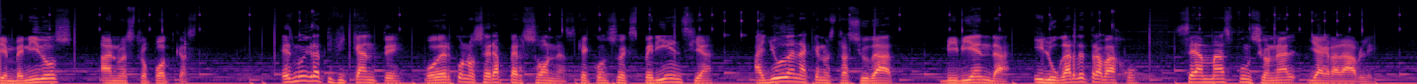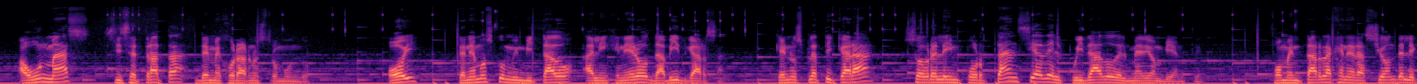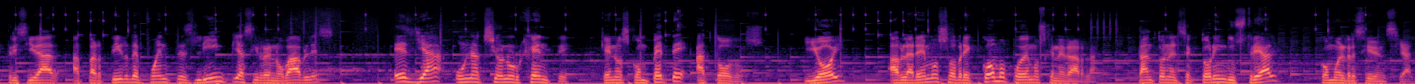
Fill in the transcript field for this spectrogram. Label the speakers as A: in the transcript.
A: Bienvenidos a nuestro podcast. Es muy gratificante poder conocer a personas que con su experiencia ayudan a que nuestra ciudad, vivienda y lugar de trabajo sea más funcional y agradable. Aún más si se trata de mejorar nuestro mundo. Hoy tenemos como invitado al ingeniero David Garza, que nos platicará sobre la importancia del cuidado del medio ambiente. Fomentar la generación de electricidad a partir de fuentes limpias y renovables es ya una acción urgente que nos compete a todos. Y hoy hablaremos sobre cómo podemos generarla, tanto en el sector industrial como el residencial.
